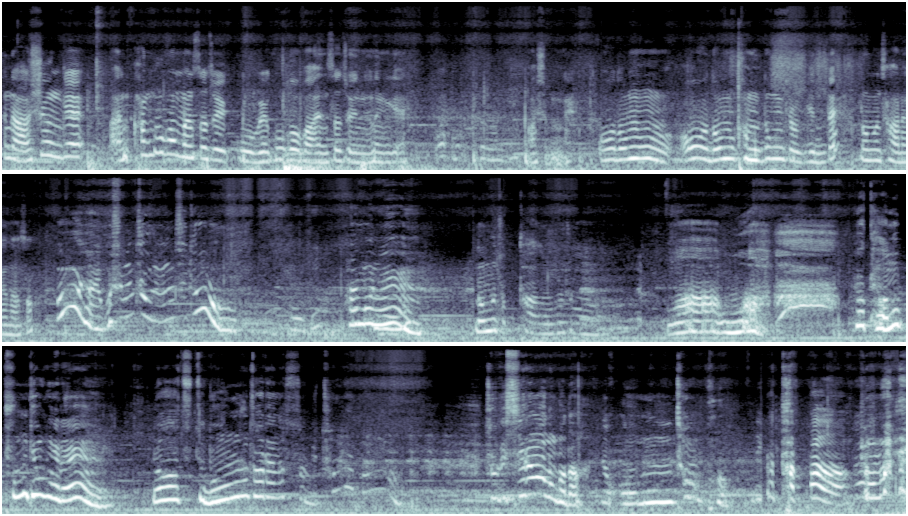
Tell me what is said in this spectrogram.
근데 아쉬운 게 안- 한국어만 써져 있고 외국어가 안 써져 있는 게 아쉽네. 어 너무 어 너무 감동적인데? 너무 잘 해놔서. 아, 야 이거 심지어 움직여. 여기? 할머니 너무 좋다 너무 좋아 와 우와 야 단호 풍경이래 야 진짜 너무 잘 해놨어 미쳤나봐 저기 씨름하는 거다 야 엄청 커 야 닭봐 병아리야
